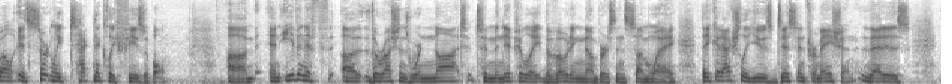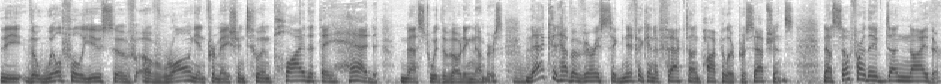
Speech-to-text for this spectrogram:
Well, it's certainly technically feasible. Um, and even if uh, the Russians were not to manipulate the voting numbers in some way, they could actually use disinformation. That is, the the willful use of, of wrong information to imply that they had messed with the voting numbers. Mm. That could have a very significant effect on popular perceptions. Now, so far they've done neither.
